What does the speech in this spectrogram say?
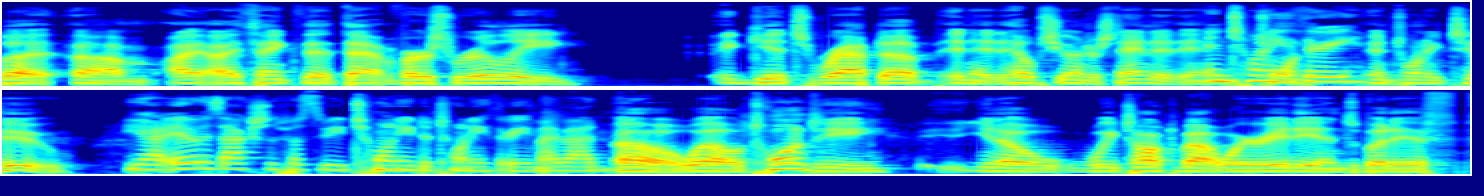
but um, I I think that that verse really gets wrapped up and it helps you understand it in, In 20 23. in 22. Yeah, it was actually supposed to be 20 to 23. My bad. Oh, well, 20, you know, we talked about where it ends, but if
